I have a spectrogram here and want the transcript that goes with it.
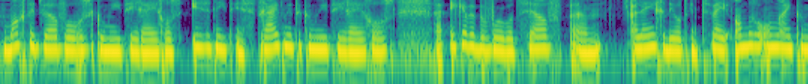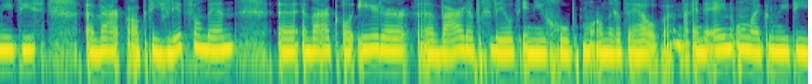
Mag dit wel volgens de communityregels? Is het niet in strijd met de communityregels? Uh, ik heb het bijvoorbeeld zelf um, alleen gedeeld in twee andere online communities uh, waar ik actief lid van ben uh, en waar ik al eerder uh, waarde heb gedeeld in die groep om anderen te helpen. Nou, in de ene online community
